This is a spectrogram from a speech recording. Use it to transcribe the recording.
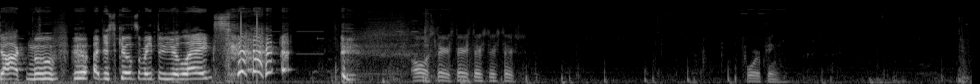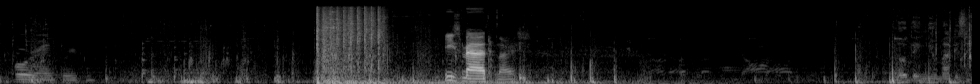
Doc, move! I just killed somebody through your legs! Oh, stairs, stairs, stairs, stairs, stairs. Four ping. Four and three. He's mad. Nice. Loading new magazine.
